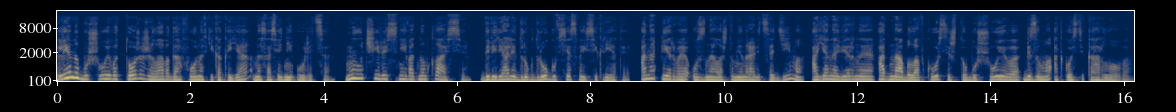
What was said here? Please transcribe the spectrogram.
Лена Бушуева тоже жила в Агафоновке, как и я, на соседней улице. Мы учились с ней в одном классе, доверяли друг другу все свои секреты. Она первая узнала, что мне нравится Дима, а я, наверное, одна была в курсе, что Бушуева без ума от Кости Карлова.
